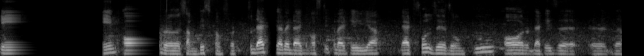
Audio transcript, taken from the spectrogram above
pain or uh, some discomfort. So that you have a diagnostic criteria that full a Rome 2 or that is uh, uh, the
